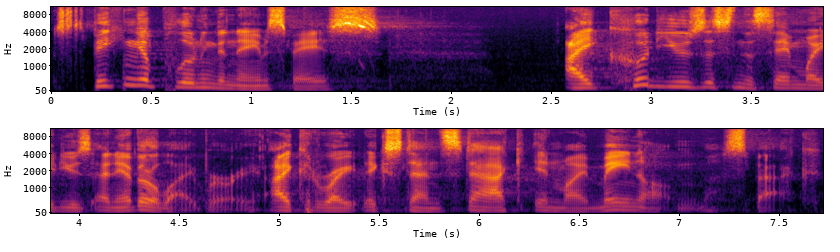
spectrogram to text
Speaking of polluting the namespace, I could use this in the same way to use any other library. I could write extend stack in my main um, spec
